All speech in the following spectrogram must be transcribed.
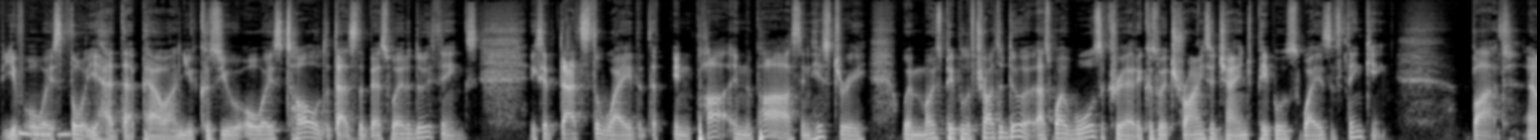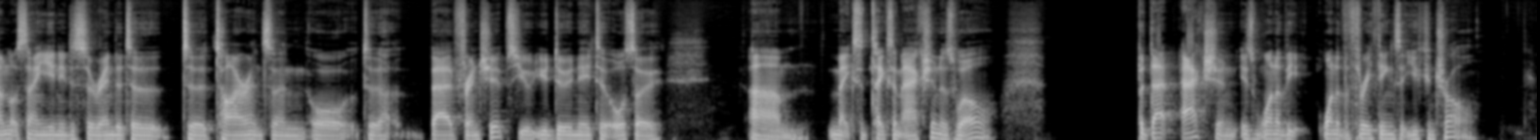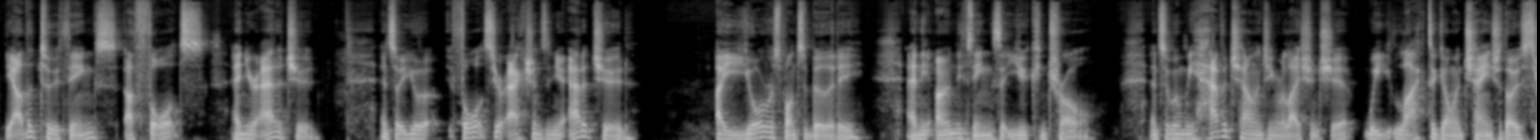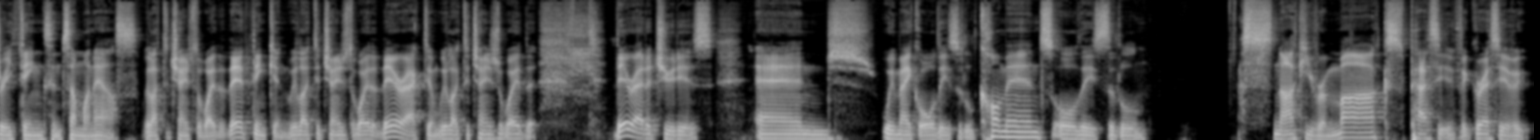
You've mm-hmm. always thought you had that power, and you because you were always told that that's the best way to do things. Except that's the way that the in part in the past in history, where most people have tried to do it. That's why wars are created because we're trying to change people's ways of thinking. But and I'm not saying you need to surrender to to tyrants and or to bad friendships. You you do need to also um, makes it take some action as well. But that action is one of the one of the three things that you control. The other two things are thoughts and your attitude. And so your thoughts, your actions, and your attitude are your responsibility and the only things that you control. And so when we have a challenging relationship, we like to go and change those three things in someone else. We like to change the way that they're thinking. We like to change the way that they're acting. We like to change the way that their attitude is. And we make all these little comments, all these little snarky remarks, passive aggressive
